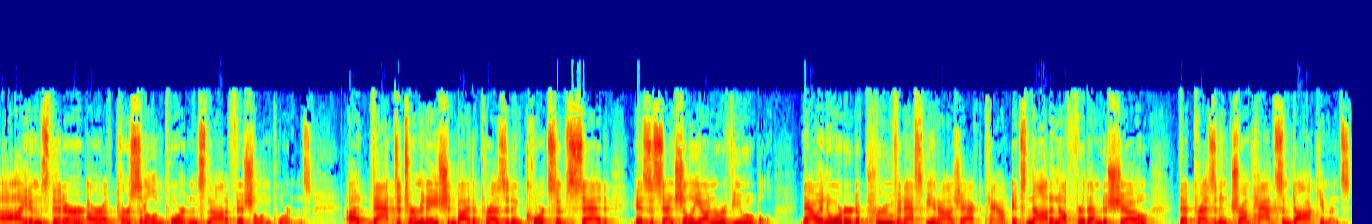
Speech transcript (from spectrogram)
items that are, are, of personal importance, not official importance. Uh, that determination by the president, courts have said, is essentially unreviewable. Now, in order to prove an Espionage Act count, it's not enough for them to show that President Trump had some documents.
